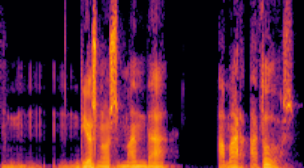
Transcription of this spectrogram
mm, Dios nos manda amar a todos,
